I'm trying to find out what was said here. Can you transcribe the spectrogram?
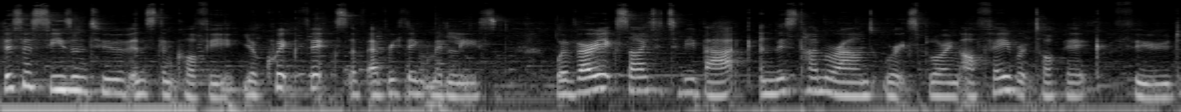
This is season two of Instant Coffee, your quick fix of everything Middle East. We're very excited to be back, and this time around, we're exploring our favourite topic food.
